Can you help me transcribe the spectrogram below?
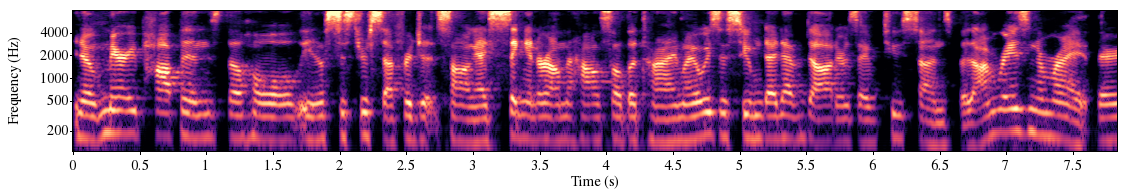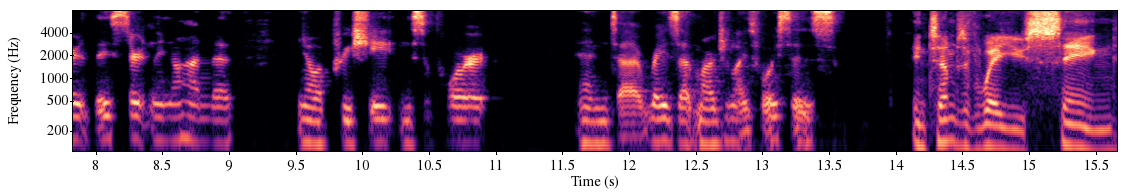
you know mary poppins the whole you know sister suffragette song. I sing it around the house all the time. I always assumed i'd have daughters. I have two sons but i'm raising them right. They they certainly know how to you know appreciate and support and uh, raise up marginalized voices in terms of where you sing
